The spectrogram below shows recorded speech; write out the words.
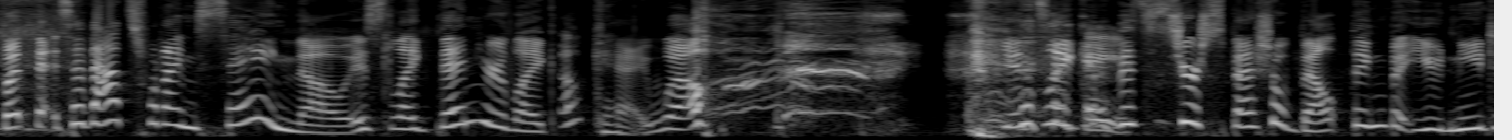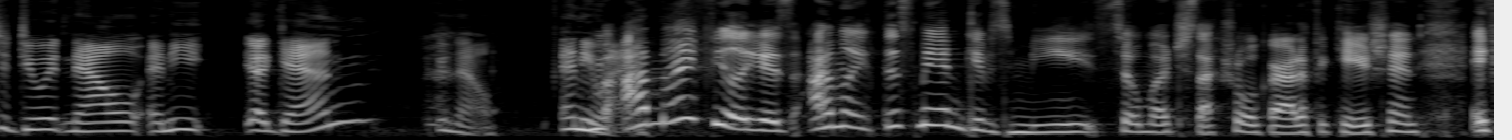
But th- so that's what I'm saying though. Is like then you're like, okay, well, it's like Hey. this is your special belt thing, but you need to do it now any again. No. Anyway, My, uh, my feeling is, I'm like, this man gives me so much sexual gratification. If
